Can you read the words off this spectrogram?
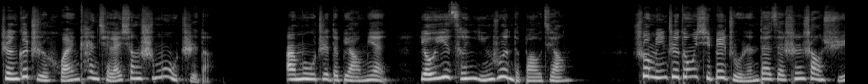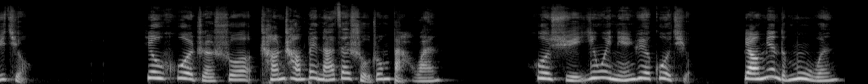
整个指环看起来像是木质的，而木质的表面有一层莹润的包浆，说明这东西被主人戴在身上许久。又或者说，常常被拿在手中把玩，或许因为年月过久，表面的木纹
